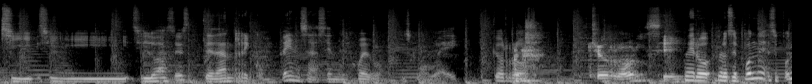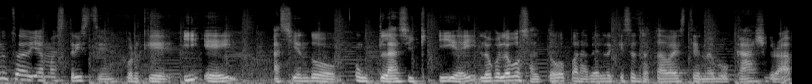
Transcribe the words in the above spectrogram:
si, si, si lo haces te dan recompensas en el juego. Es como, güey, qué horror. Qué horror, sí. Pero, pero se, pone, se pone todavía más triste porque EA, haciendo un classic EA, luego, luego saltó para ver de qué se trataba este nuevo Cash Grab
